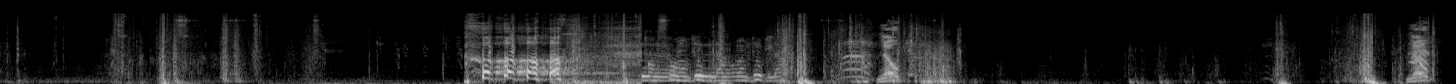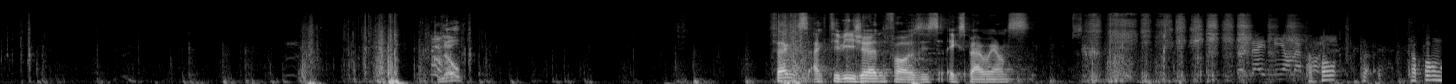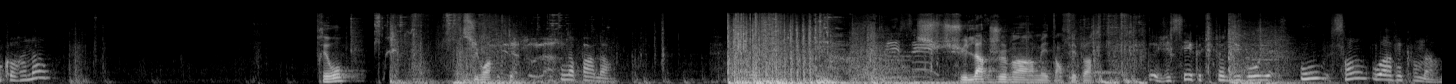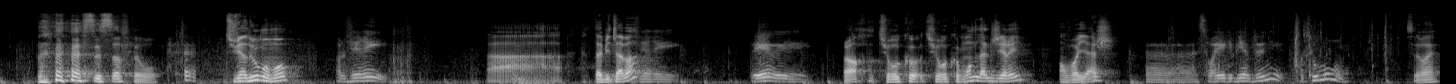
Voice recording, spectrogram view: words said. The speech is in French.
Attention, on double, là, on double, là. Nope. Nope. Nope. Thanks Activision for this experience. T'as pas, t'as- t'as pas encore un arme? Frérot? Suis-moi. Tu n'as pas un arme? Suis largement armé, t'en fais pas. Je sais que tu te débrouilles ou sans ou avec un arme. c'est ça, frérot. Tu viens d'où, Momo? Algérie, Ah. T'habites là-bas? Algérie. Oui, oui. Alors, tu, reco- tu recommandes l'Algérie? En voyage? Euh, soyez les bienvenus à tout moment. C'est vrai?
